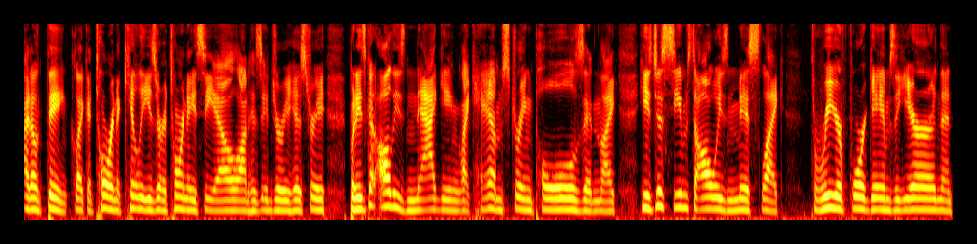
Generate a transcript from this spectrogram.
I don't think like a torn Achilles or a torn ACL on his injury history, but he's got all these nagging like hamstring pulls and like he just seems to always miss like three or four games a year and then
